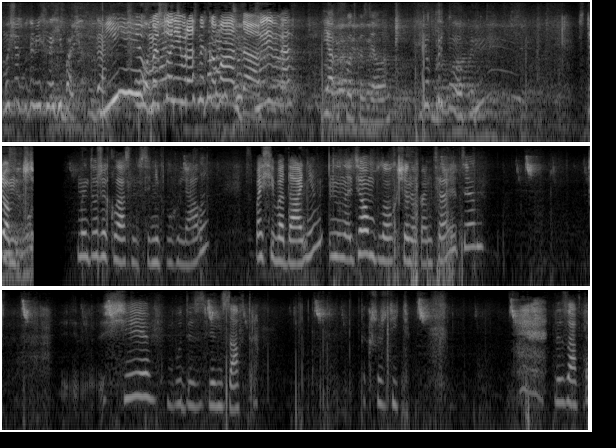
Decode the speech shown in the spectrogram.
Ми зараз будемо їх нагибати. Да. Ми з Соней в різних командах. Я фотку зробила. Я придумала. Стрьомно. Ми дуже класно сьогодні погуляли. Спасибо, Дані. Ну, на цьому блог ще не кінчається. Ще буде він завтра. Так що ждіть. До завтра.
